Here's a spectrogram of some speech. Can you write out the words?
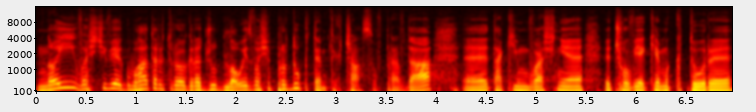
No i właściwie bohater, którego gra Jude Law jest właśnie produktem tych czasów, prawda? Takim właśnie człowiekiem, który,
